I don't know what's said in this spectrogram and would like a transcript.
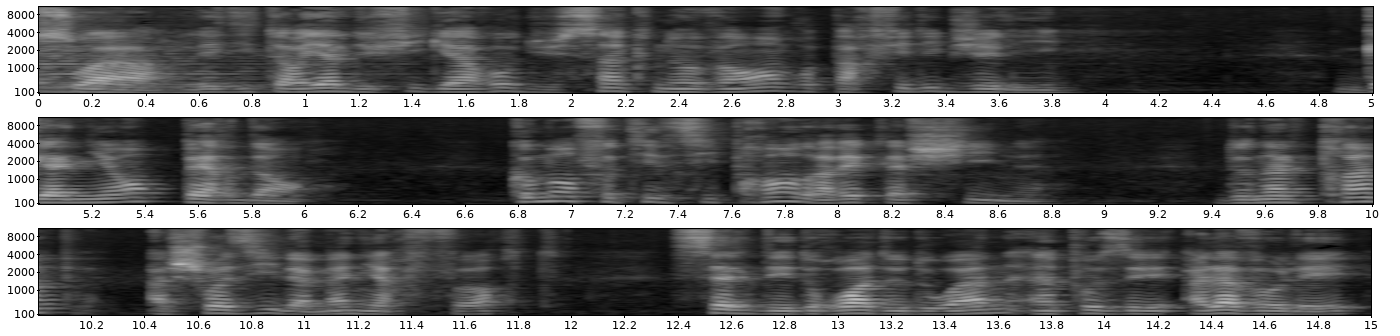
Bonsoir, l'éditorial du Figaro du 5 novembre par Philippe Gély. Gagnant, perdant. Comment faut-il s'y prendre avec la Chine? Donald Trump a choisi la manière forte, celle des droits de douane imposés à la volée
